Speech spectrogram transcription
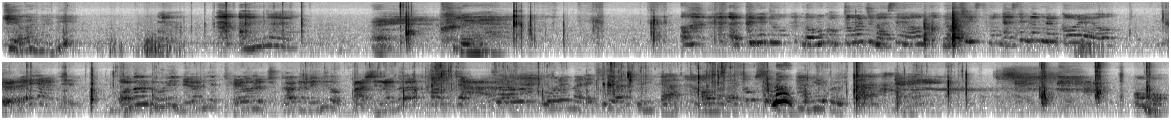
기억 안 나니? 안 나요. 그래. 아, 그래도 너무 걱정하지 마세요. 며칠 있으면 다 생각날 거예요. 그래야지. 오늘은 우리 미란이의 퇴원을 축하하는 의미로 맛있는 걸 먹자. 자, 오랜만에 집에 왔으니까 엄마가 솜씨 한번 발휘해볼까? 어머,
